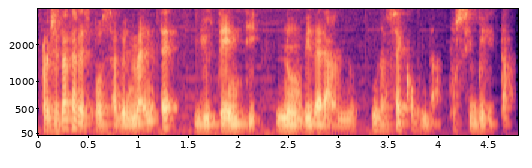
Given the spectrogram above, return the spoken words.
progettate responsabilmente, gli utenti non vi daranno una seconda possibilità.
